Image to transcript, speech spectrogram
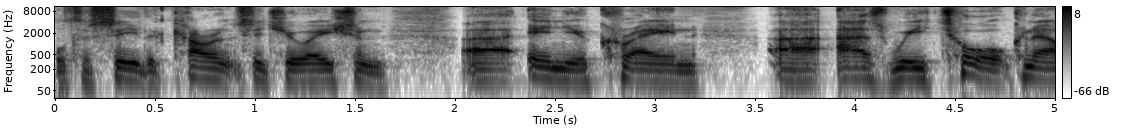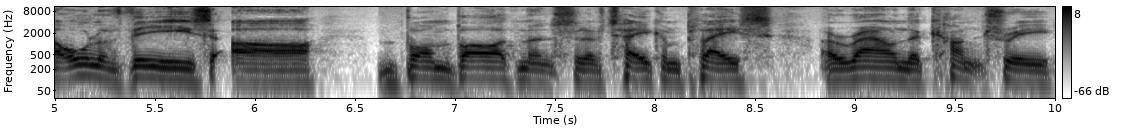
To see the current situation uh, in Ukraine uh, as we talk. Now, all of these are bombardments that have taken place around the country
